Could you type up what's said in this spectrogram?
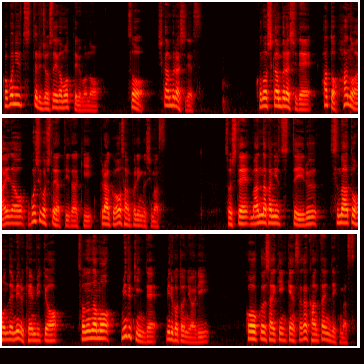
ここに写っている女性が持っているもの。そう歯間ブラシです。この歯間ブラシで歯と歯の間をゴシゴシとやっていただきプラークをサンプリングします。そして真ん中に写っているスマートフォンで見る顕微鏡。その名もミルキンで見ることにより口腔細菌検査が簡単にできます。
